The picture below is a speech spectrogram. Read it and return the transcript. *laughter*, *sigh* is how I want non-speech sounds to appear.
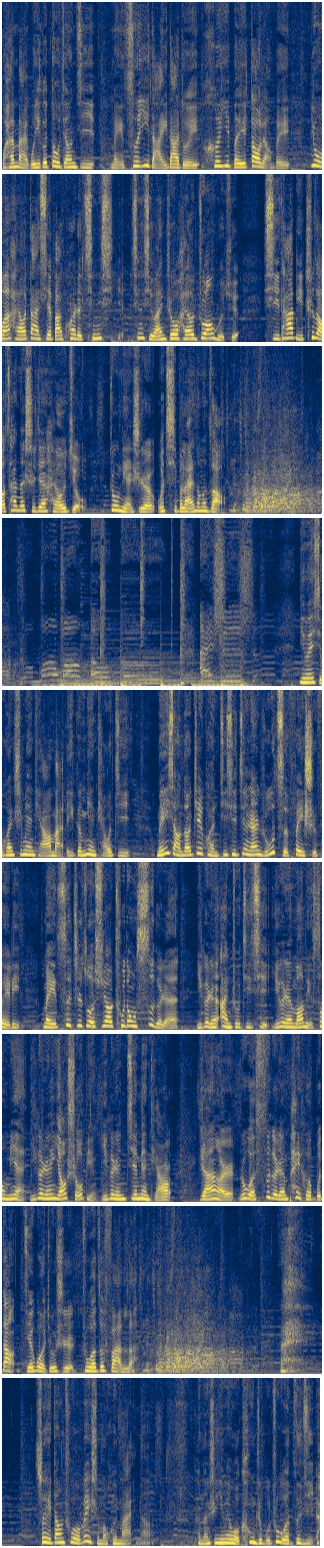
我还买过一个豆浆机，每次一打一大堆，喝一杯倒两杯，用完还要大卸八块的清洗，清洗完之后还要装回去，洗它比吃早餐的时间还要久。重点是我起不来那么早。因为喜欢吃面条，买了一个面条机，没想到这款机器竟然如此费时费力，每次制作需要出动四个人。一个人按住机器，一个人往里送面，一个人摇手柄，一个人接面条。然而，如果四个人配合不当，结果就是桌子翻了。*laughs* 唉，所以当初我为什么会买呢？可能是因为我控制不住我自己。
